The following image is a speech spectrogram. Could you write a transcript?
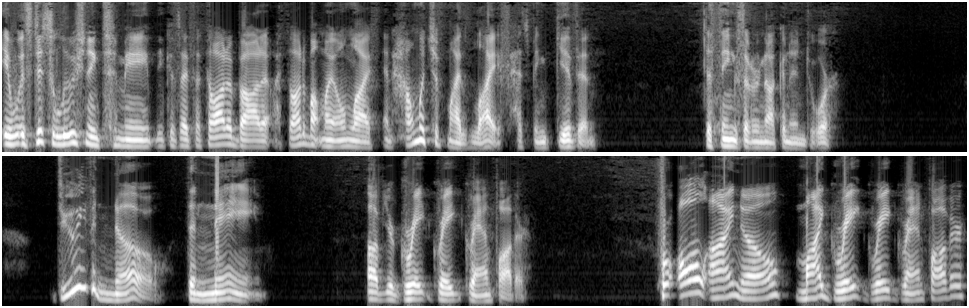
it was disillusioning to me because as I thought about it, I thought about my own life and how much of my life has been given to things that are not going to endure. Do you even know the name of your great great grandfather? For all I know, my great great grandfather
